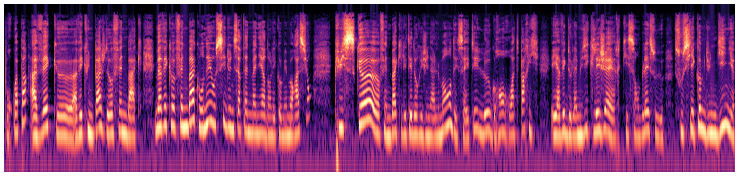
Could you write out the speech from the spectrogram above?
pourquoi pas avec avec une page de Offenbach. Mais avec Offenbach, on est aussi d'une certaine manière dans les commémorations puisque Offenbach il était d'origine allemande et ça a été le grand roi de Paris et avec de la musique légère, qui semblait se soucier comme d'une guigne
